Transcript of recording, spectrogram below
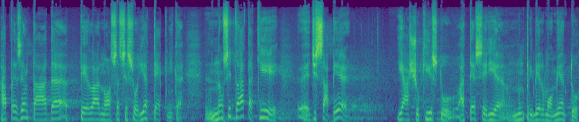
apresentada pela nossa assessoria técnica. Não se trata aqui eh, de saber, e acho que isto até seria, num primeiro momento,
